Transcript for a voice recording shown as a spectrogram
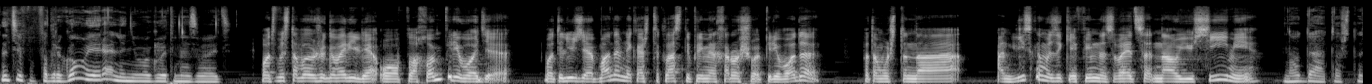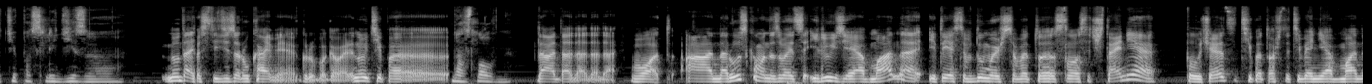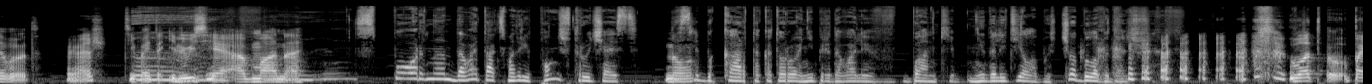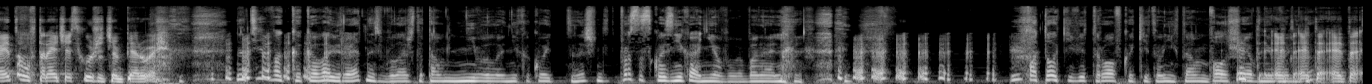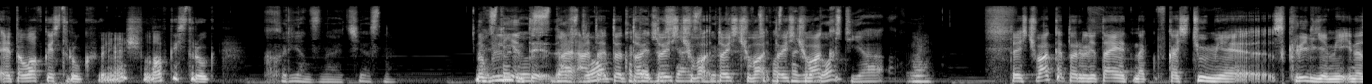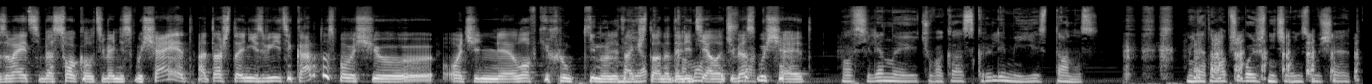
Ну, типа, по-другому я реально не могу это назвать. Вот мы с тобой уже говорили о плохом переводе. Вот «Иллюзия обмана», мне кажется, классный пример хорошего перевода, потому что на английском языке фильм называется «Now You See Me», Ну да, то, что типа следи за... ну да, следи за руками, грубо говоря. Ну, типа, э, Дословно. да, да, да, да, да. Вот. А на русском он называется иллюзия обмана, и ты, если вдумаешься в это словосочетание, получается типа то, что тебя не обманывают. Понимаешь? Типа это иллюзия обмана. Спорно. Давай так, смотри, помнишь вторую часть? Ну, Если бы карта, которую они передавали в банке, не долетела бы, что было бы дальше? вот э, поэтому вторая часть хуже, чем первая. Ну, типа, какова вероятность была, что там не было никакой, знаешь, просто сквозняка не было, банально. Потоки ветров какие-то у них там волшебные Это, были. это, это, это ловкость рук, понимаешь? Ловкость рук. Хрен знает, честно. Ну, А блин, ты... а, а, дождем, то- есть чувак, Айзенберг, то есть чувак, типа, то есть чувак, дождь, я... то есть чувак, который летает на, в костюме с крыльями и называет себя Сокол, тебя не смущает, а то, что они, извините, карту с помощью очень ловких рук кинули так, Нет, что она камон, долетела, тебя чувак. смущает. Во вселенной чувака с крыльями есть Танос. Меня там вообще больше ничего не смущает.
